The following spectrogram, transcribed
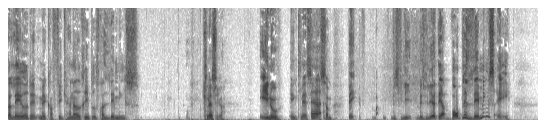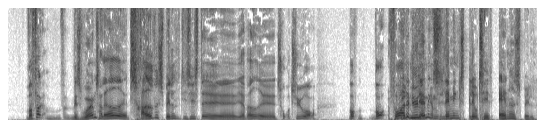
der lavede det med grafik, han havde ribbet fra Lemmings. Klassiker. Endnu en klassiker, Ja. som... Hvis vi, lige, hvis vi lige er der, hvor blev Lemmings af? Hvorfor, hvis Worms har lavet øh, 30 spil de sidste, øh, ja hvad, øh, 22 år, hvor, hvor, hvor er det nye Lem- Lemmings? Jamen, Lemmings blev til et andet spil.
